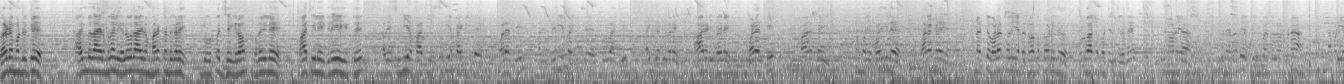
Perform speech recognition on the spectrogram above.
வருடம் ஒன்றுக்கு ஐம்பதாயிரம் முதல் எழுபதாயிரம் மரக்கன்றுகளை இங்கு உற்பத்தி செய்கிறோம். முதலிலே பாத்தியிலே விதையை இட்டு அதை சிறிய பாத்தி சிறிய பாக்கெட்டில் வளர்த்தி அதை பெரிய பேக்கெட்டு உருவாக்கி ஐந்து அடி வரை ஆறு அடி வரை வளர்த்தி மரத்தை நம்முடைய பகுதியில் மரங்களை நட்டு வளர்ப்பது என்ற நோக்கத்தோடு இது உருவாக்கப்பட்டிருக்கிறது. இதனுடைய இதில் வந்து குறிப்பாக சொல்லணும்னா நம்முடைய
